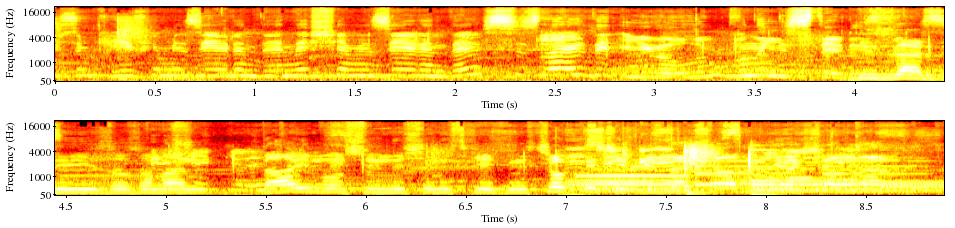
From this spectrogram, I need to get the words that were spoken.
Bizim keyfimiz yerinde, neşemiz yerinde. Sizler de iyi olun. Bunu isteriz. Bizler deyiz o zaman. Daim olsun neşeniz, keyfiniz. Çok Teşekkür teşekkürler. Sağ olun. İyi akşamlar.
